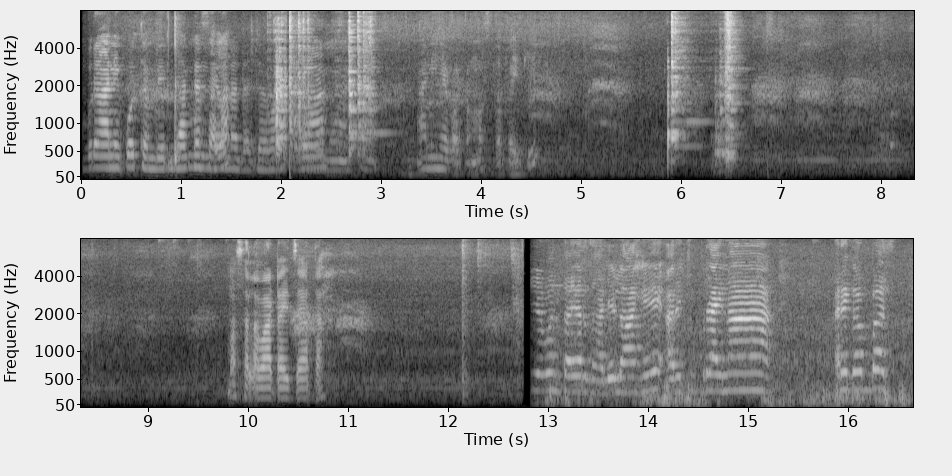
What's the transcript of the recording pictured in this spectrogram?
खोबरं आणि कोथिंबीर कसाला आणि हे बघा मस्तपैकी. मसाला वाटायचा आता. जेवण तयार झालेलं आहे. अरे चुप राय ना. अरे गप बस.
